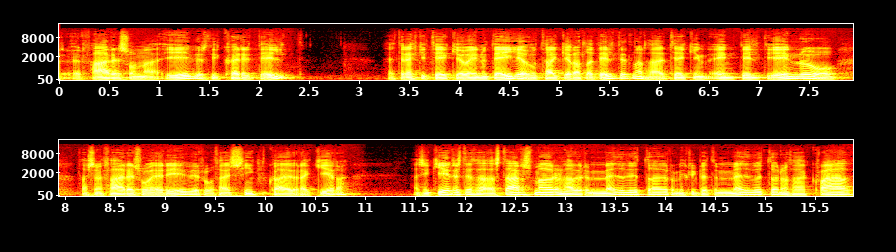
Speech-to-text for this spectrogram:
er, er farið svona yfir því hverju deild. Þetta er ekki tekið á einu degi að þú takir alla deildirnar, það er tekið einn deild í einu og það sem farið svo er yfir og það er sínt hvað er verið að gera það sem gerist er það að starfsmæðurinn hafi verið meðvitaður og miklu betur meðvitaður um það hvað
